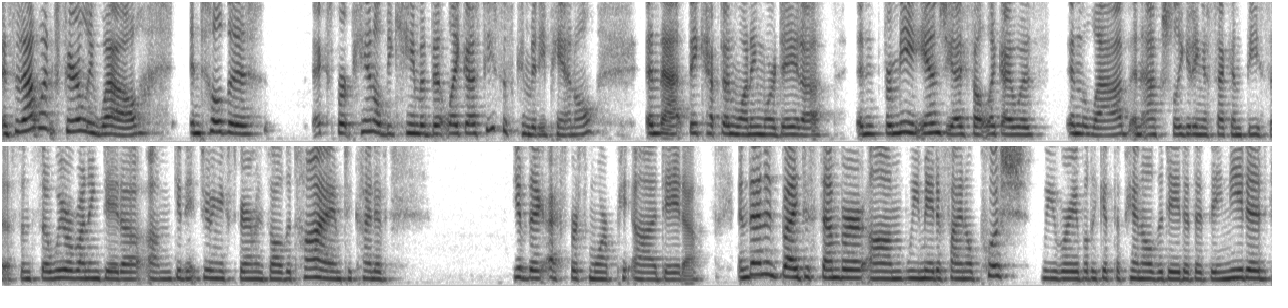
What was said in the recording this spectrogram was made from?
And so that went fairly well until the expert panel became a bit like a thesis committee panel and that they kept on wanting more data. And for me, Angie, I felt like I was in the lab and actually getting a second thesis. And so we were running data, um, getting, doing experiments all the time to kind of give the experts more uh, data. And then by December, um, we made a final push. We were able to get the panel the data that they needed.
